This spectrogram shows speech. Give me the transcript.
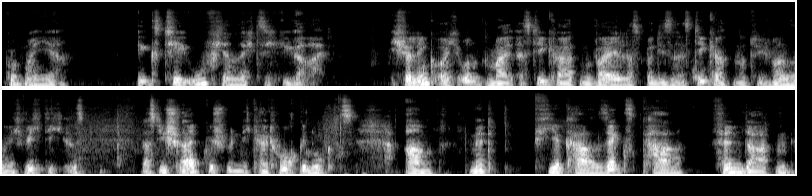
Guck mal hier. XTU 64 GB. Ich verlinke euch unten mal SD-Karten, weil das bei diesen SD-Karten natürlich wahnsinnig wichtig ist, dass die Schreibgeschwindigkeit hoch genug ist ähm, mit 4K, 6K Filmdaten.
